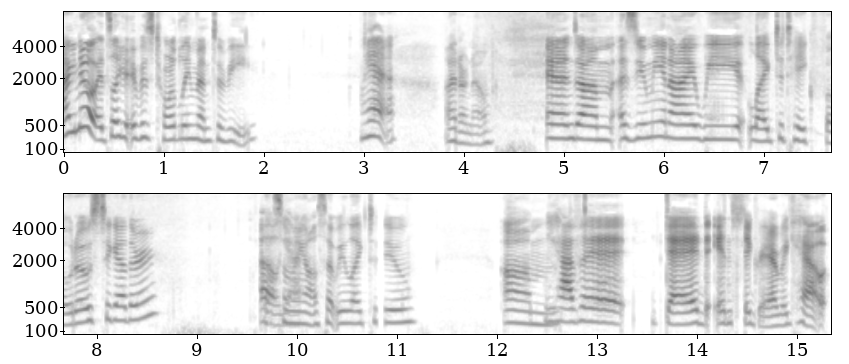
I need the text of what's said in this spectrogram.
I know, it's like it was totally meant to be. Yeah. I don't know. And um, Azumi and I, we like to take photos together. That's oh something yeah. else that we like to do. Um, We have a dead Instagram account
